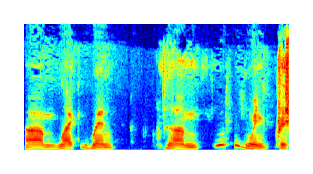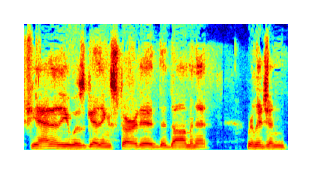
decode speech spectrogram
um, like when um, when Christianity was getting started, the dominant religion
